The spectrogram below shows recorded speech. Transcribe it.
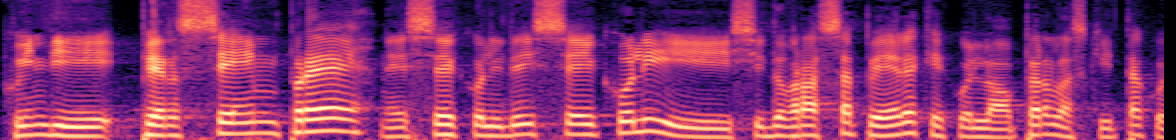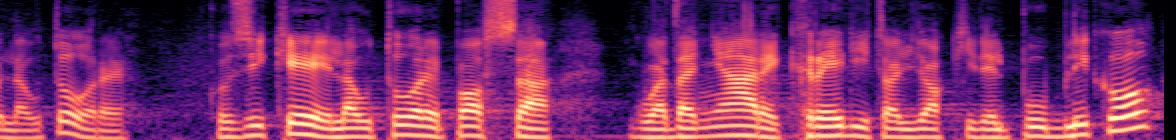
quindi per sempre, nei secoli dei secoli, si dovrà sapere che quell'opera l'ha scritta quell'autore, così che l'autore possa guadagnare credito agli occhi del pubblico,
